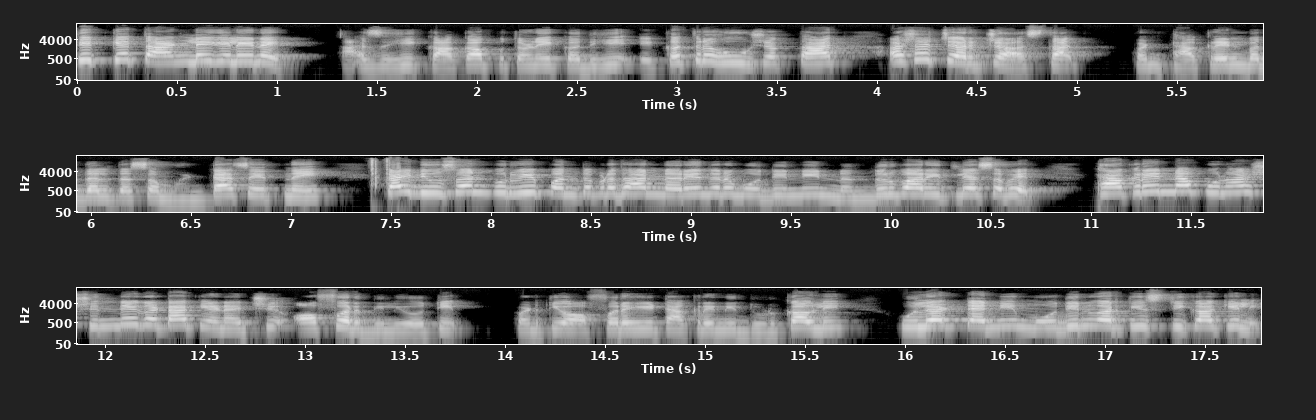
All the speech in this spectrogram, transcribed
तितके ताणले गेले नाहीत. आजही काका पुतणे कधीही एकत्र होऊ शकतात अशा चर्चा असतात. पण ठाकरेंबद्दल तसं म्हणताच येत नाही. काही दिवसांपूर्वी पंतप्रधान नरेंद्र मोदींनी नंदुरबार इथल्या सभेत ठाकरेंना पुन्हा शिंदे गटात येण्याची ऑफर दिली होती. पण ती ऑफरही ठाकरेंनी धुडकावली. उलट त्यांनी मोदींवरतीच टीका केली.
